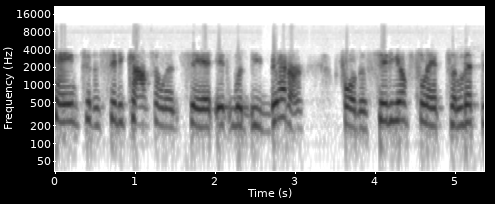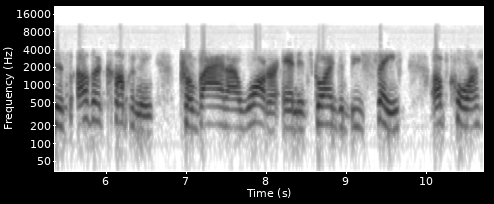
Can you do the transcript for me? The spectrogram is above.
came to the city council and said it would be better for the city of Flint to let this other company provide our water and it's going to be safe. Of course,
